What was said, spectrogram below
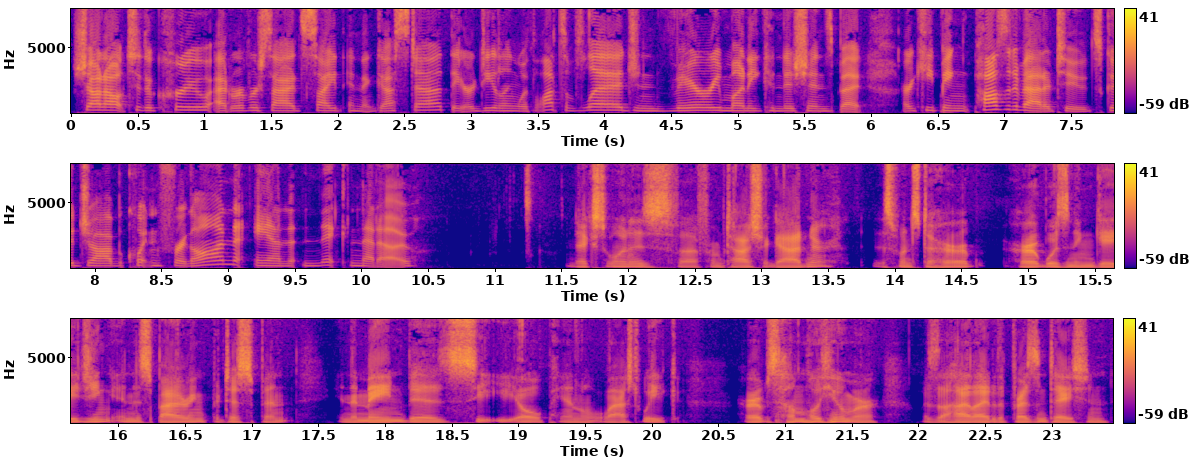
Shout out to the crew at Riverside site in Augusta. They are dealing with lots of ledge and very muddy conditions, but are keeping positive attitudes. Good job, Quentin Frigon and Nick Netto. Next one is uh, from Tasha Gardner. This one's to Herb. Herb was an engaging and inspiring participant in the Mainebiz CEO panel last week. Herb's humble humor was the highlight of the presentation.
